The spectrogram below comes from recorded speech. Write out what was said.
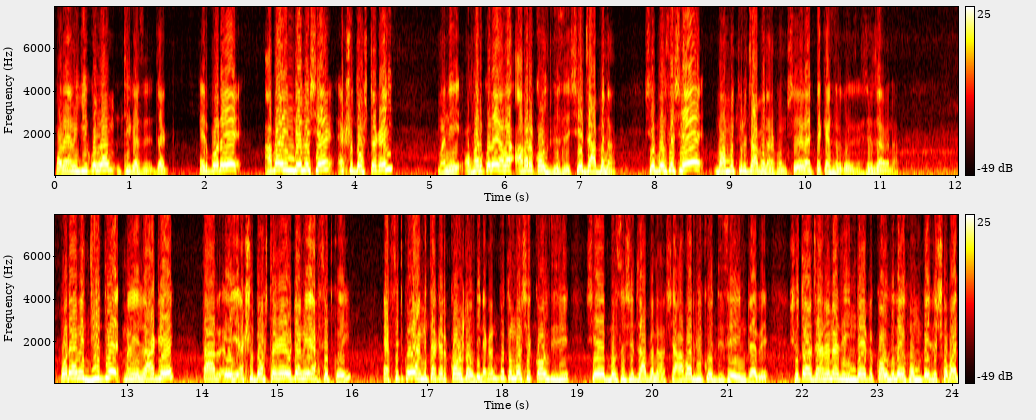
পরে আমি কি করলাম, ঠিক আছে, যাক। এরপরে আবার ইন্ডিয়া এসে একশো দশ টাকায় মানে অফার করে আবার আবার কল দিতেছে। সে যাবে না। সে বলছে সে মোহাম্মদপুরে যাবে না এখন। সে রাইডটা ক্যান্সেল করে দিয়েছে, সে যাবে না। পরে আমি জিতে মানে রাগে তার ওই একশো দশ টাকায় ওইটা আমি অ্যাপসেট করি। অ্যাপসেট করে আমি তাকে আর কল টল দিই না। কারণ প্রথমবার সে কল দিছি, সে বলছে সে যাবে না, সে আবার রিকোয়েস্ট দিছে ইন্টারভে সে তো আর জানে না যে ইন্টারভে কল দিলে হোম পেজে সবার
